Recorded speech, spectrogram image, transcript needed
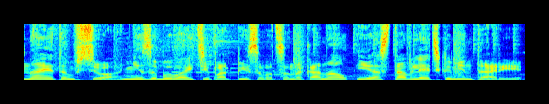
На этом все. Не забывайте подписываться на канал и оставлять комментарии.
